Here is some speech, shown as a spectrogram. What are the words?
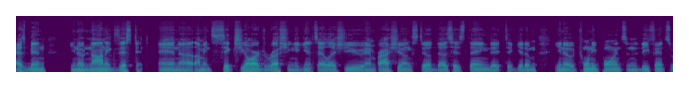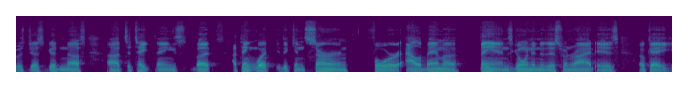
has been, you know, non-existent. And uh, I mean, six yards rushing against LSU, and Bryce Young still does his thing to to get him, you know, 20 points, and the defense was just good enough uh, to take things. But I think what the concern for Alabama fans going into this one, right, is okay,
